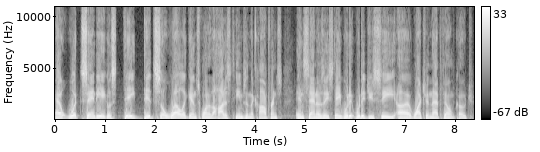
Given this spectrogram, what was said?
at what San Diego State did so well against one of the hottest teams in the conference in San Jose State, what did, what did you see uh, watching that film, Coach?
